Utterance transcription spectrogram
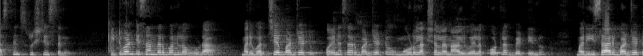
ఆస్తిని సృష్టిస్తలేరు. ఇటువంటి సందర్భంలో కూడా మరి వచ్చే బడ్జెట్ పోయినసారి బడ్జెట్ మూడు లక్షల నాలుగు వేల కోట్లకు పెట్టిండ్రు. మరి ఈసారి బడ్జెట్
